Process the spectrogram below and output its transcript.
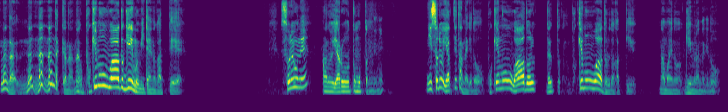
なんだ、な、な、なんだっけかな？なんかポケモンワードゲームみたいのがあって、それをね、あの、やろうと思ったんでね。に、それをやってたんだけど、ポケモンワードルだったかな？ポケモンワードルだかっていう名前のゲームなんだけど、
